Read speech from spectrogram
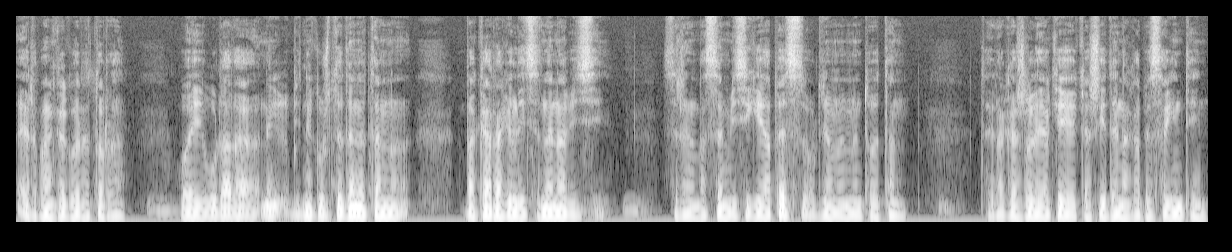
Erbankako erretorra. Guai, gura da, nik uste denetan bakarra gelditzen dena bizi. Zeren bazen biziki apez ordeon momentuetan. Eta erakasleak ekasi denak apez agintin.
